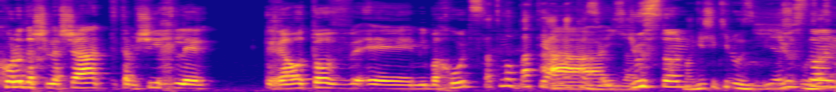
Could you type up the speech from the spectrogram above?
כל עוד השלשה תמשיך להיראות טוב אה, מבחוץ. קצת כמו בתיה אה, ענק כזה. יוסטון- מרגיש שכאילו, יוסטון-.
